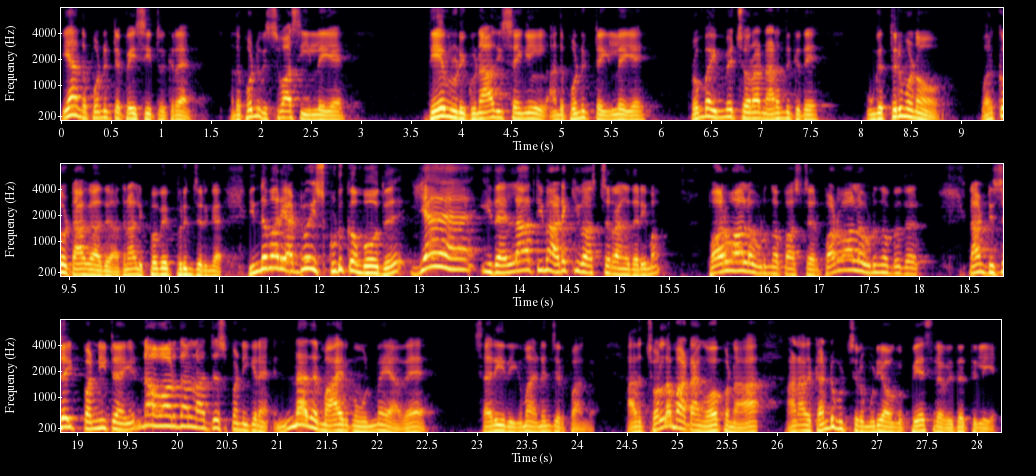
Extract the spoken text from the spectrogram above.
ஏன் அந்த பொண்ணுக்கிட்ட பேசிகிட்டு இருக்கிற? அந்த பொண்ணு விசுவாசி இல்லையே. தேவனுடைய குணாதிசயங்கள் அந்த பொண்ணுக்கிட்ட இல்லையே. ரொம்ப இம்மெச்சோராக நடந்துக்குதே. உங்கள் திருமணம் ஒர்க் அவுட் ஆகாது அதனால் இப்போவே பிரிஞ்சிருங்க. இந்த மாதிரி அட்வைஸ் கொடுக்கும்போது ஏன் இதை எல்லாத்தையுமே அடக்கி வாசிச்சிடுறாங்க தெரியுமா? பரவாயில்ல விடுங்க பாஸ்டர் பரவாயில்ல விடுங்க பிரதர் நான் டிசைட் பண்ணிட்டேன். என்னவாக இருந்தாலும் நான் அட்ஜஸ்ட் பண்ணிக்கிறேன். என்ன அது ஆயிருக்கும் உண்மையாகவே சரீரிகமாக இணைஞ்சிருப்பாங்க. அதை சொல்ல மாட்டாங்க ஓப்பனாக ஆனால் அதை கண்டுபிடிச்சிட முடியும் அவங்க பேசுகிற விதத்திலேயே.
